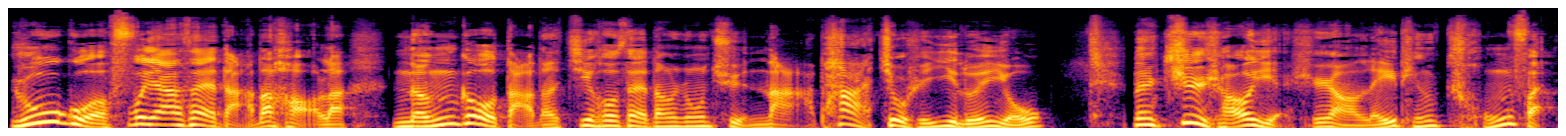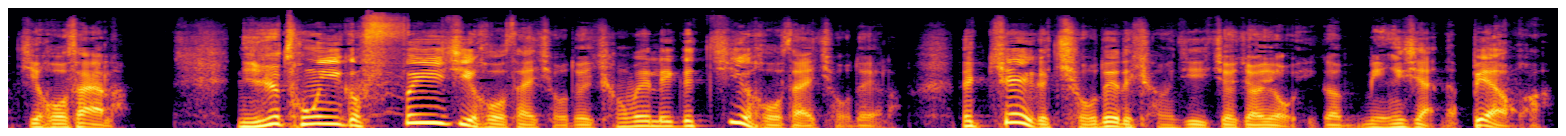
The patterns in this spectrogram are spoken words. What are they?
如果附加赛打得好了，能够打到季后赛当中去，哪怕就是一轮游，那至少也是让雷霆重返季后赛了。你是从一个非季后赛球队成为了一个季后赛球队了，那这个球队的成绩就将有一个明显的变化。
